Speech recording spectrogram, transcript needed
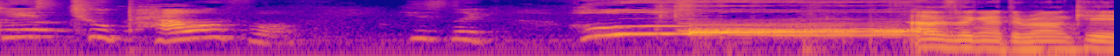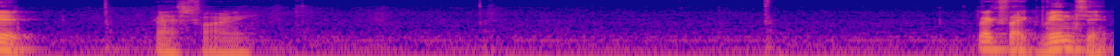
he's too powerful. He's like oh I was looking at the wrong kid. That's funny. Looks like Vincent.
